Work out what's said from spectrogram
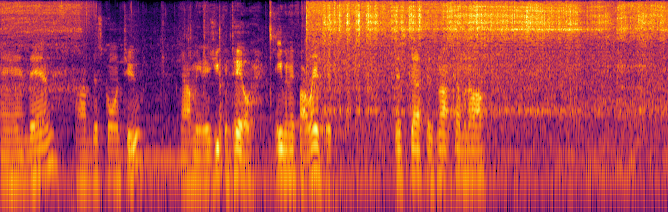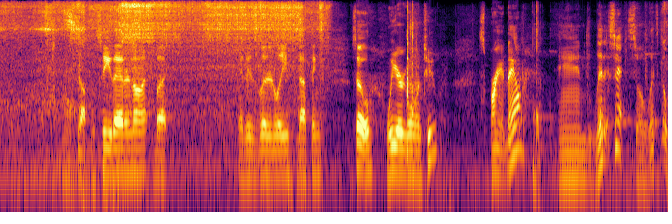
And then I'm just going to, now I mean, as you can tell, even if I rinse it, this stuff is not coming off. I don't know if y'all can see that or not, but it is literally nothing. So we are going to spray it down and let it set. So let's go.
